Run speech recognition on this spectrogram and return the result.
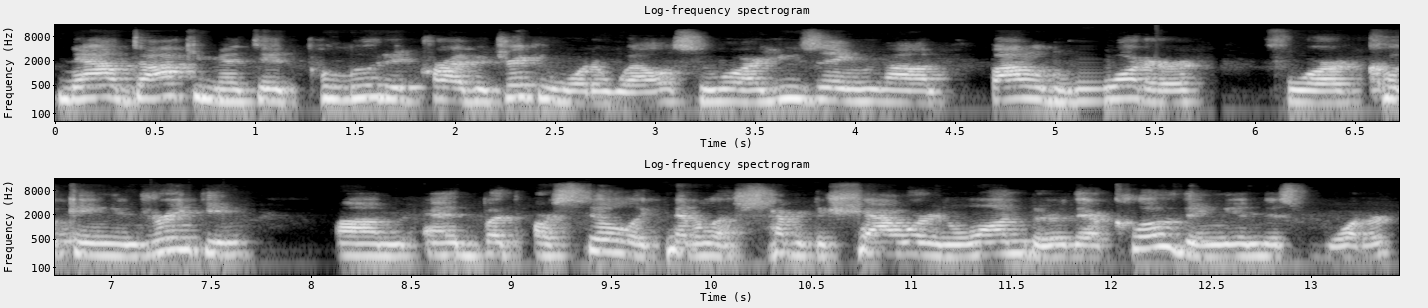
now documented polluted private drinking water wells who are using um, bottled water for cooking and drinking, um, and but are still like nevertheless having to shower and launder their clothing in this water.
